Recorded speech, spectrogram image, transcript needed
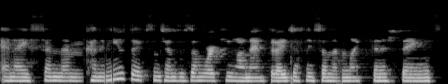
and I send them kind of music sometimes as I'm working on it, but I definitely send them like finished things.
